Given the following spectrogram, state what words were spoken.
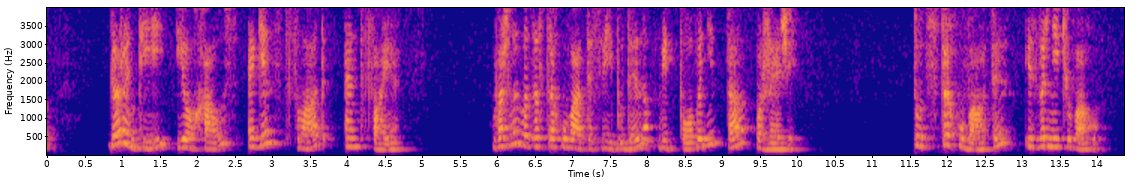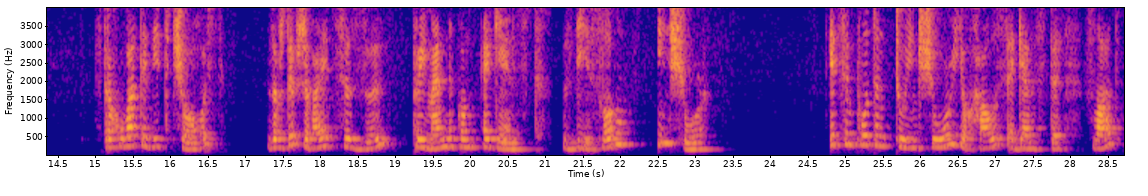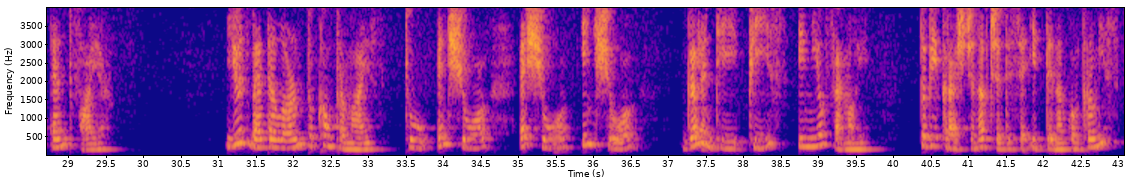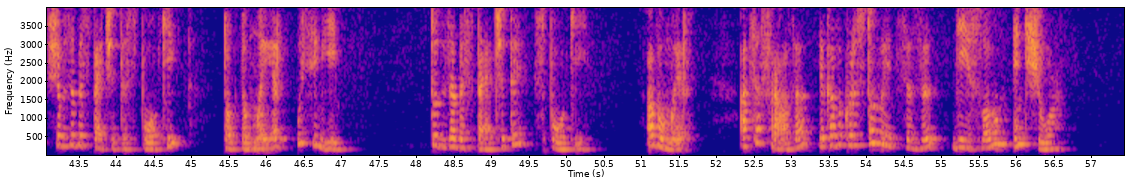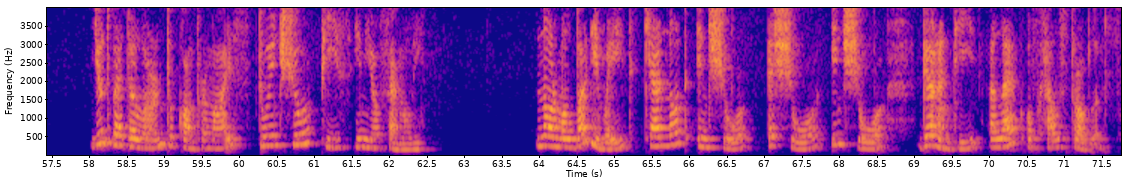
guarantee your house against flood and fire. Важливо застрахувати свій будинок від повені та пожежі. Тут страхувати, і зверніть увагу, страхувати від чогось завжди вживається з прийменником against, з дієсловом insure. It's important to insure your house against the flood and fire. You'd better learn to compromise, to ensure, assure, insure, guarantee peace in your family. Тобі краще навчитися йти на компроміс, щоб забезпечити спокій, тобто мир у сім'ї. Тут забезпечити спокій або мир. А це фраза, яка використовується з дієсловом ensure. You'd better learn to compromise to ensure peace in your family. Normal body weight cannot ensure, assure, insure, guarantee a lack of health problems.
